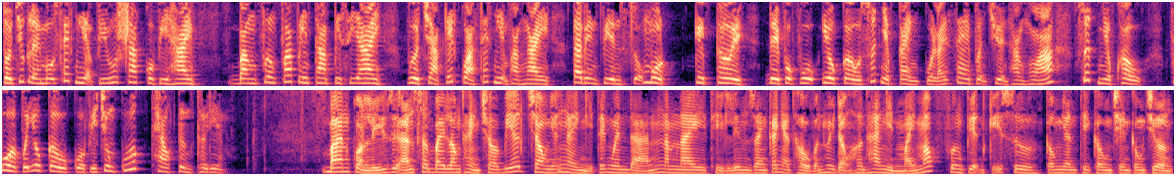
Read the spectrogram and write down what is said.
tổ chức lấy mẫu xét nghiệm virus SARS-CoV-2 bằng phương pháp real-time PCI vừa trả kết quả xét nghiệm hàng ngày tại bệnh viện số 1 kịp thời để phục vụ yêu cầu xuất nhập cảnh của lái xe vận chuyển hàng hóa, xuất nhập khẩu phù hợp với yêu cầu của phía Trung Quốc theo từng thời điểm. Ban quản lý dự án sân bay Long Thành cho biết trong những ngày nghỉ Tết Nguyên đán năm nay thì liên danh các nhà thầu vẫn huy động hơn 2.000 máy móc, phương tiện kỹ sư, công nhân thi công trên công trường.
